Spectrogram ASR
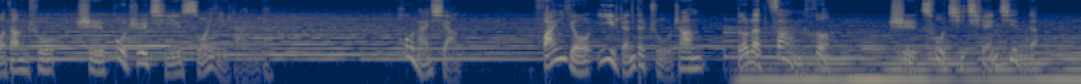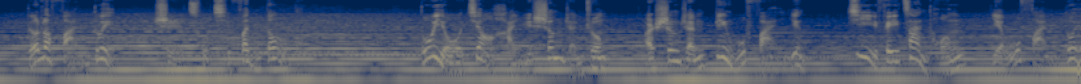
我当初是不知其所以然的，后来想，凡有一人的主张得了赞贺，是促其前进的。得了反对，是促其奋斗的；独有叫喊于生人中，而生人并无反应，既非赞同，也无反对，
